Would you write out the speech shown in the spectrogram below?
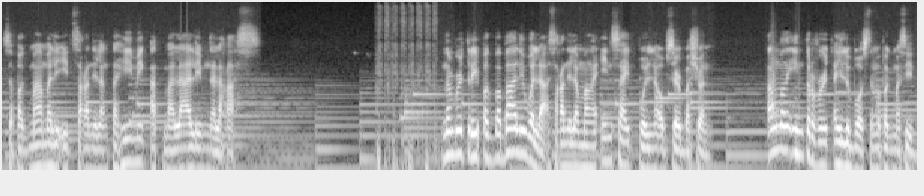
sa pagmamaliit sa kanilang tahimik at malalim na lakas. Number 3, pagbabaliwala sa kanilang mga insightful na obserbasyon. Ang mga introvert ay lubos na mapagmasid,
